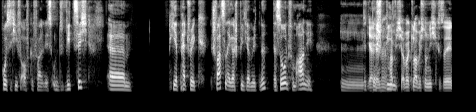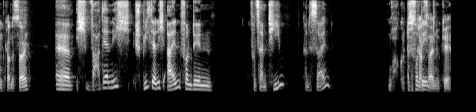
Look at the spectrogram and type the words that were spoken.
positiv aufgefallen ist. Und witzig, ähm, hier Patrick Schwarzenegger spielt ja mit, ne? Der Sohn vom Arnie. Mm, ja, der den habe ich aber, glaube ich, noch nicht gesehen. Kann das sein? Äh, ich war der nicht, spielt der nicht einen von den, von seinem Team? Kann das sein? Oh Gott, also das kann sein, okay.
